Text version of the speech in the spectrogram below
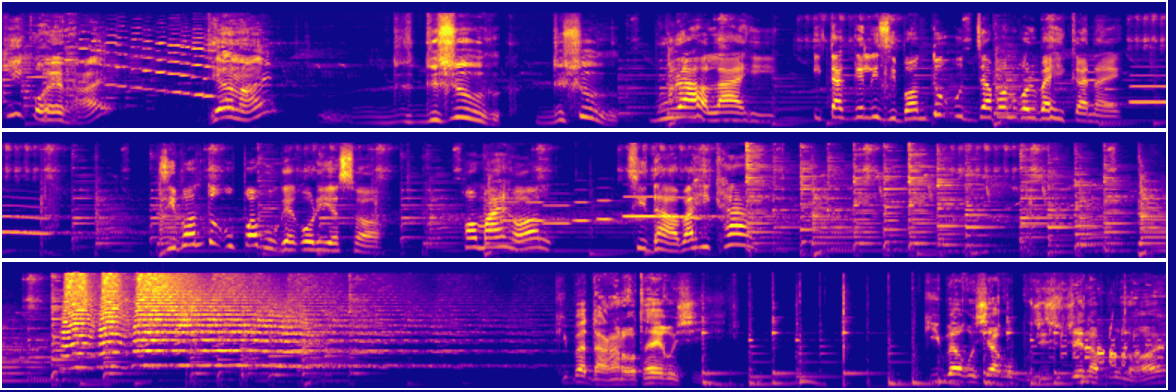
কি কহে ভাই? দিয়া নাই? দিছো দিছো। বুঢ়া হলা আহি ইটাক গেলি জীৱনটো উদযাপন কৰিব শিকা নাই। জীৱনটো উপভোগে কৰি আছ। সময় হ'ল চিধা হবা শিকা কিবা ডাঙৰ কথাই কৈছি কিবা কৈছে আকৌ বুজি চুজি নাপালো নহয়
